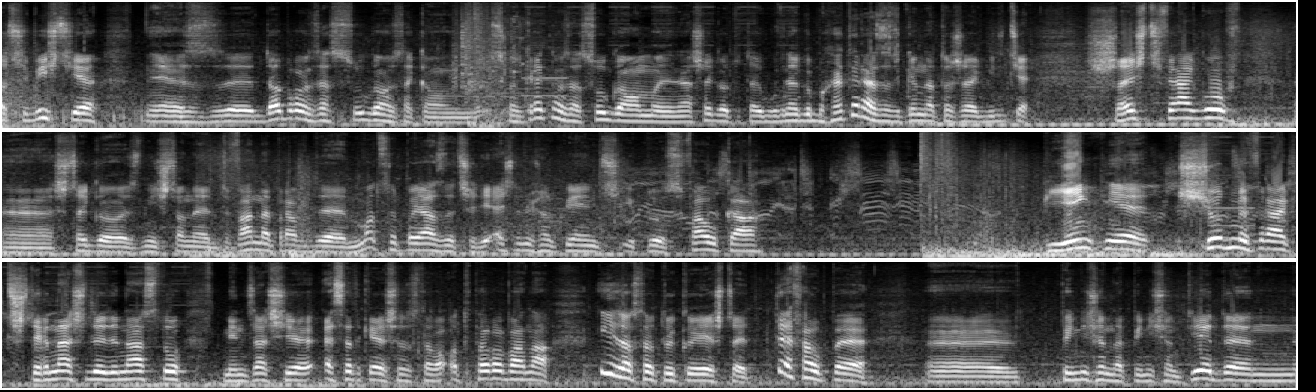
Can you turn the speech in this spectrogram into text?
oczywiście e, z dobrą zasługą, z taką, z konkretną zasługą naszego tutaj głównego bohatera, ze względu na to, że jak widzicie 6 fragów, e, z czego zniszczone dwa naprawdę mocne pojazdy, czyli E75 i plus VK. Pięknie, siódmy frag, 14 do 11, w międzyczasie esetka jeszcze została odparowana i został tylko jeszcze TVP e, 50 na 51,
